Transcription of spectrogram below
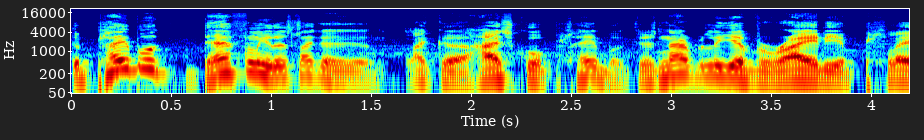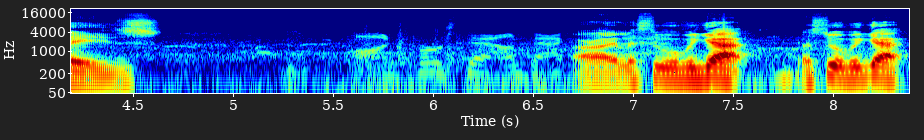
the playbook definitely looks like a like a high school playbook. There's not really a variety of plays. On first down, back All right, let's see what we got. Let's see what we got.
